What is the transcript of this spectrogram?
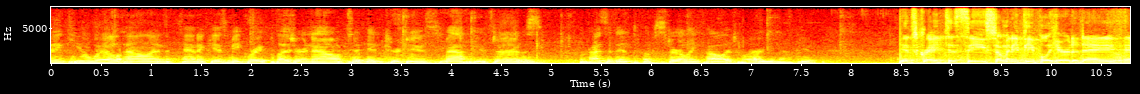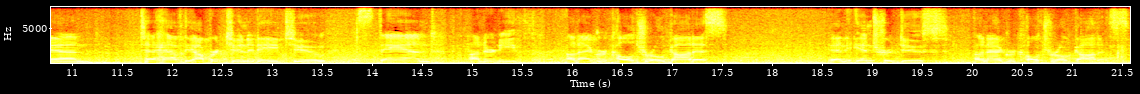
Thank you, Will Allen, and it gives me great pleasure now to introduce Matthew Derr, the president of Sterling College. Where are you, Matthew? It's great to see so many people here today and to have the opportunity to stand underneath an agricultural goddess and introduce an agricultural goddess.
